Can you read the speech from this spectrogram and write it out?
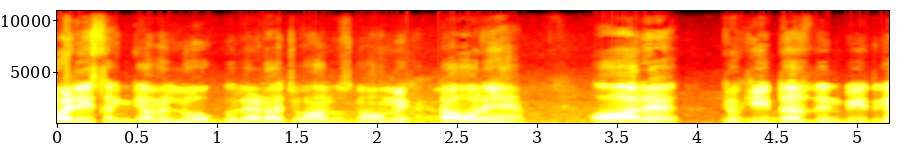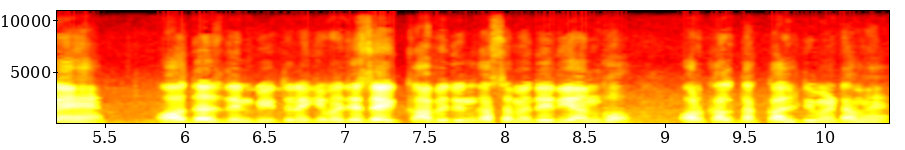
बड़ी संख्या में लोग दुलैड़ा चौहान उस गाँव में इकट्ठा हो रहे हैं और क्योंकि दस दिन बीत गए हैं और दस दिन बीतने की वजह से काफ़ी दिन का समय दे दिया उनको। और कल तक का अल्टीमेटम है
